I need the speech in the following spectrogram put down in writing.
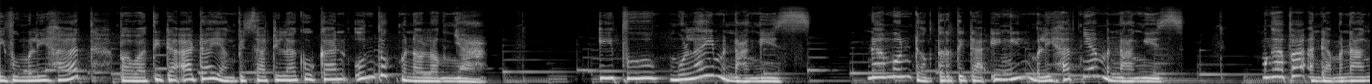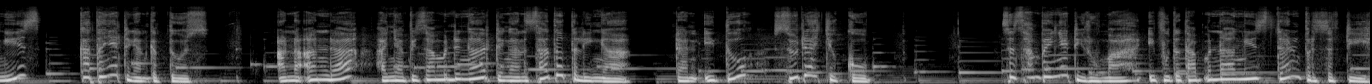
Ibu melihat bahwa tidak ada yang bisa dilakukan untuk menolongnya. Ibu mulai menangis. Namun dokter tidak ingin melihatnya menangis. Mengapa Anda menangis? Katanya dengan ketus. Anak Anda hanya bisa mendengar dengan satu telinga, dan itu sudah cukup. Sesampainya di rumah, ibu tetap menangis dan bersedih.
